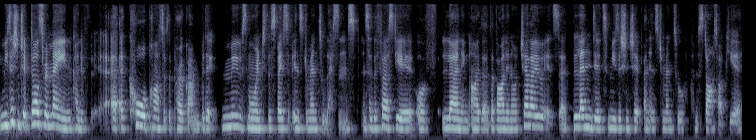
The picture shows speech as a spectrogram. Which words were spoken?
musicianship does remain kind of a, a, core part of the program, but it moves more into the space of instrumental lessons. And so the first year of learning either the violin or cello, it's a blended musicianship and instrumental kind of startup year.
